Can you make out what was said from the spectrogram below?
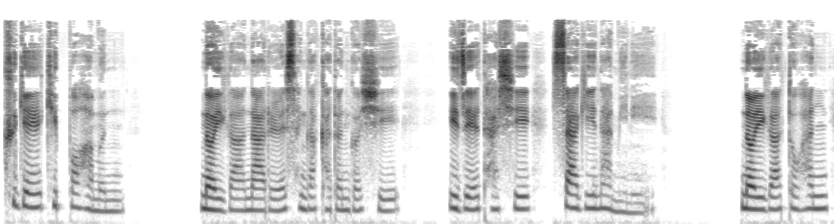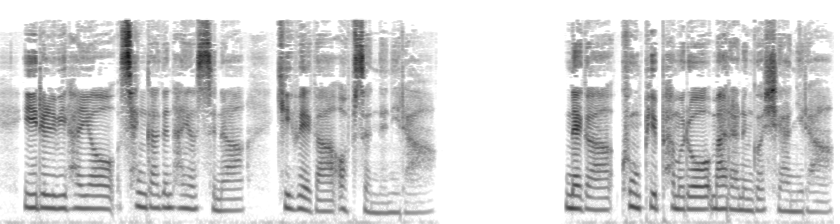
크게 기뻐함은 너희가 나를 생각하던 것이 이제 다시 싹이 남이니 너희가 또한 이를 위하여 생각은 하였으나 기회가 없었느니라. 내가 궁핍함으로 말하는 것이 아니라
